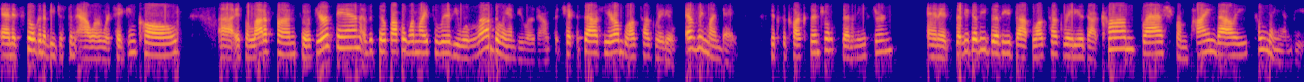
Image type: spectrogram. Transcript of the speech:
and it's still going to be just an hour. We're taking calls. Uh, it's a lot of fun. So if you're a fan of the soap opera One Life to Live, you will love the Llanview Lowdown. So check us out here on Blog Talk Radio every Monday, 6 o'clock Central, 7 Eastern. And it's www.blogtalkradio.com slash from Pine Valley to Llanview.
